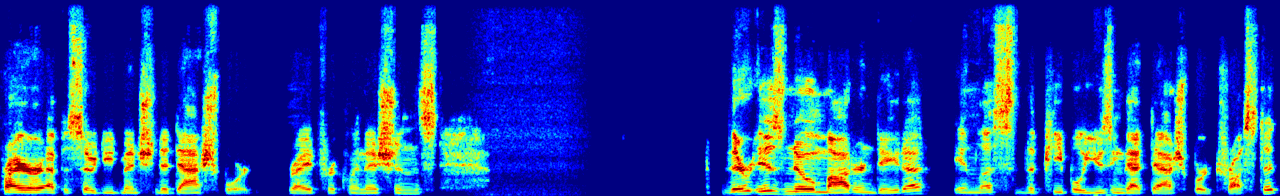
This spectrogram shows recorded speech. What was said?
prior episode, you'd mentioned a dashboard, right, for clinicians. There is no modern data unless the people using that dashboard trust it.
